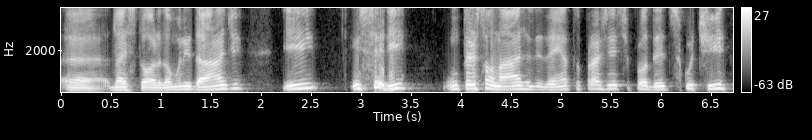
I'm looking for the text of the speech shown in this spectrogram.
é, da história da humanidade e inserir um personagem ali dentro para a gente poder discutir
